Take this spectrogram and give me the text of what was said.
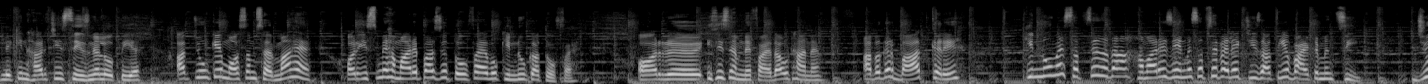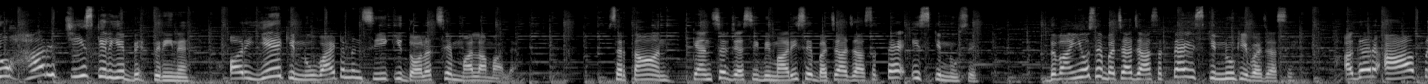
लेकिन हर चीज़ सीजनल होती है। अब चूँकि मौसम सरमा है और इसमें हमारे पास जो तोहफ़ा है, वो किन्नू का तोहफ़ा है। और इसी से हमने फ़ायदा उठाना है। अब अगर बात करें, किन्नू में सबसे ज़्यादा हमारे जहन में सबसे पहले एक चीज़ आती है वाइटामिन सी जो हर चीज़ के लिए बेहतरीन है। और ये किन्नू वाइटामिन सी की दौलत से माला माल है। सरतान, कैंसर जैसी बीमारी से बचा जा सकता है इस किन्नू से। दवाइयों से बचा जा सकता है इस किन्नू की वजह से। अगर आप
